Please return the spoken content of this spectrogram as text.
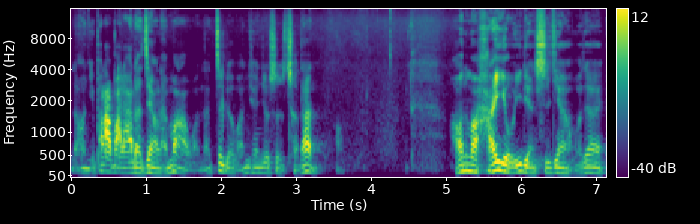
然后你啪啦啪啦的这样来骂我，那这个完全就是扯淡。好，那么还有一点时间，我在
